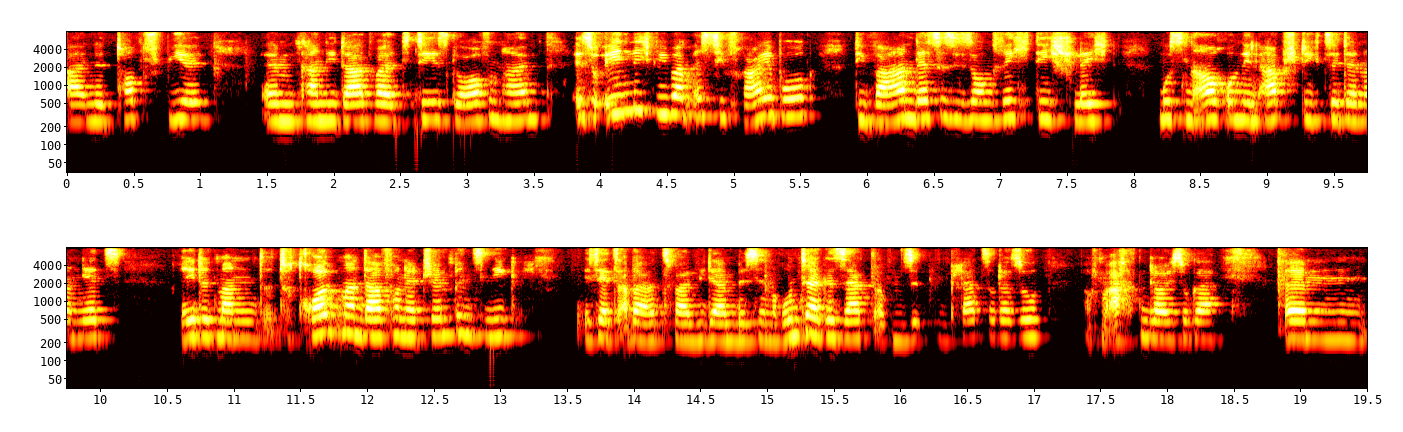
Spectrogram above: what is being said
eine Top-Spiel-Kandidat, weil die TSG Hoffenheim ist so ähnlich wie beim SC Freiburg. Die waren letzte Saison richtig schlecht, mussten auch um den Abstieg zittern und jetzt redet man, träumt man da von der Champions League. Ist jetzt aber zwar wieder ein bisschen runtergesagt, auf dem siebten Platz oder so, auf dem achten, glaube ich sogar. Ähm,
